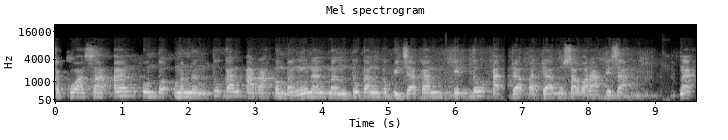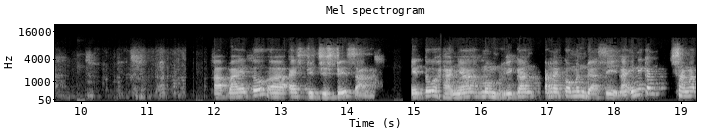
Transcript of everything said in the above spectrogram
kekuasaan untuk menentukan arah pembangunan, menentukan kebijakan itu ada pada musyawarah desa. Nah, apa itu eh, SDGs desa itu hanya memberikan rekomendasi. Nah, ini kan sangat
